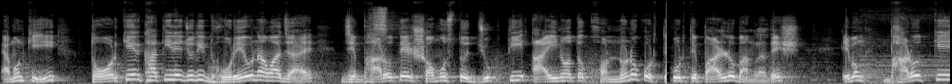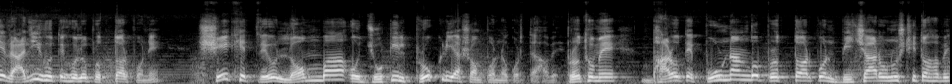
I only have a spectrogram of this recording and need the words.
এমনকি তর্কের খাতিরে যদি ধরেও নেওয়া যায় যে ভারতের সমস্ত যুক্তি আইনত খণ্ডনও করতে করতে পারল বাংলাদেশ এবং ভারতকে রাজি হতে হলো প্রত্যর্পণে সেক্ষেত্রেও লম্বা ও জটিল প্রক্রিয়া সম্পন্ন করতে হবে। প্রথমে ভারতে পূর্ণাঙ্গ প্রত্যর্পণ বিচার অনুষ্ঠিত হবে,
